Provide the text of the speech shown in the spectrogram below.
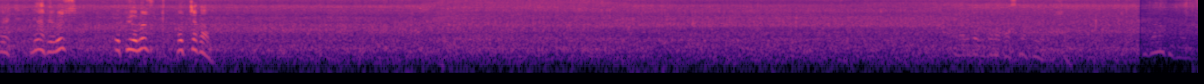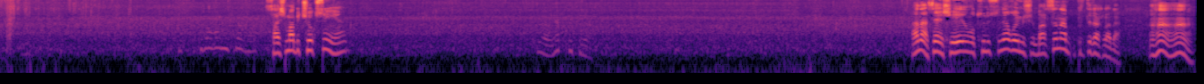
Evet ne yapıyoruz? Öpüyoruz. Hoşça kal. Bunları da bir tane kasnak koyuyoruz. Bir tane koyacağız. Bir tane koymuşlar ya. Saçma bir çöksün ya. Hep. Ana sen şeyin otun üstüne koymuşsun. Baksana pıtıraklara. Aha aha.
